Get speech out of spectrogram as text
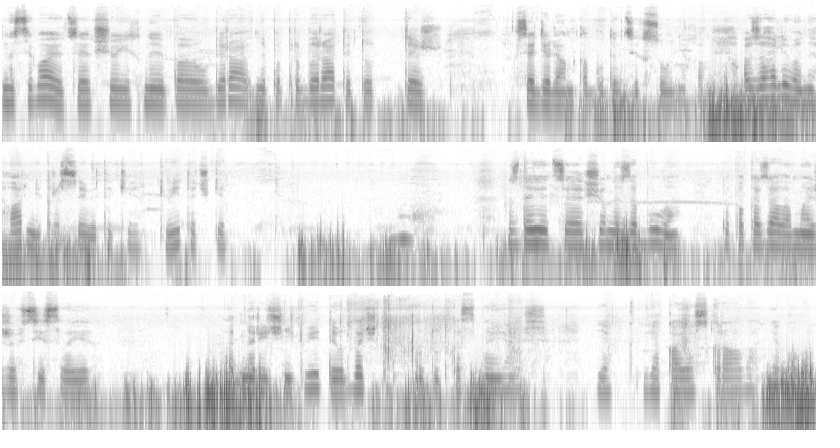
насіваються, якщо їх не поубира... не поприбирати, то теж вся ділянка буде в цих соняхах. А взагалі вони гарні, красиві такі квіточки. Ну, здається, якщо не забула, то показала майже всі свої однорічні квіти. От бачите, отут космея як, яка яскрава, якого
